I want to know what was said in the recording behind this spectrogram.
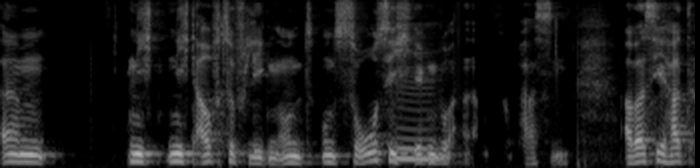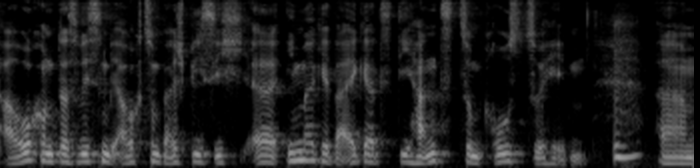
ähm, nicht, nicht aufzufliegen und, und so sich mhm. irgendwo anzupassen. Aber sie hat auch, und das wissen wir auch zum Beispiel, sich äh, immer geweigert, die Hand zum Gruß zu heben mhm. ähm,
